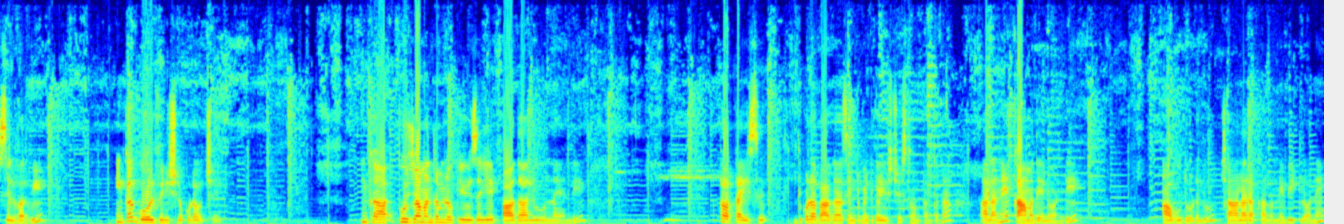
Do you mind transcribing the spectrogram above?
సిల్వర్వి. ఇంకా గోల్డ్ ఫినిష్లో కూడా వచ్చాయి. ఇంకా పూజా మందిరంలోకి యూజ్ అయ్యే పాదాలు ఉన్నాయండి. టోర్టైస్ ఇది కూడా బాగా సెంటిమెంట్గా యూజ్ చేస్తూ ఉంటాం కదా. అలానే కామధేను అండి. ఆవు దూడలు చాలా రకాలు ఉన్నాయి వీటిలోనే.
